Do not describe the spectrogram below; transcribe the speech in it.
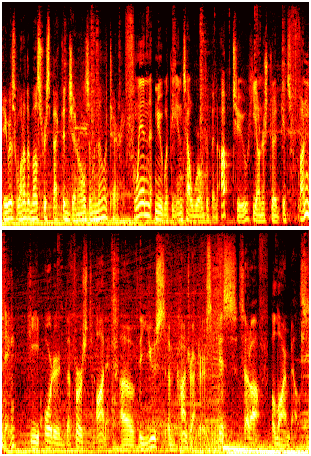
He was one of the most respected generals in the military. Flynn knew what the intel world had been up to. He understood its funding. He ordered the first audit of the use of contractors. This set off alarm bells.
